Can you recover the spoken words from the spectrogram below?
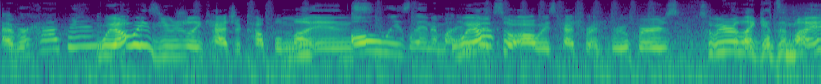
ever happened. We always usually catch a couple We muttons. always land a mutton. We also always catch red groupers, so we were like, it's a mutton.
